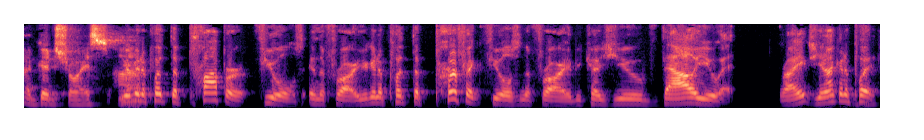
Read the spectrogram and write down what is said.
a, good choice. You're uh, going to put the proper fuels in the Ferrari. You're going to put the perfect fuels in the Ferrari because you value it, right? So you're not going to put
